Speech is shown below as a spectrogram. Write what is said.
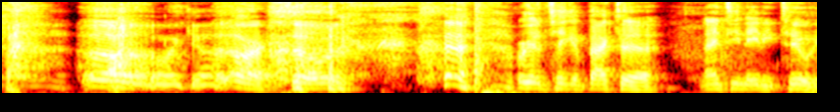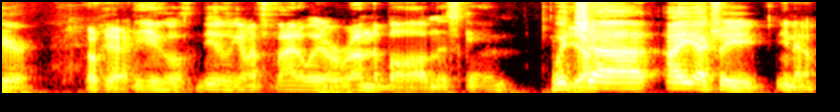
oh my god! All right, so we're gonna take it back to 1982 here. Okay. The Eagles, the Eagles are gonna find a way to run the ball in this game. Which Yeah. uh, I actually, you know,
